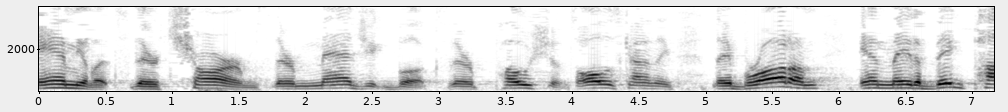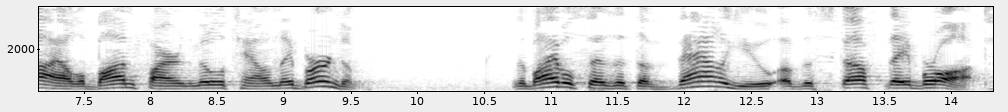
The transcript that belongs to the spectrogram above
amulets, their charms, their magic books, their potions, all those kind of things. They brought them and made a big pile, a bonfire in the middle of town, and they burned them. The Bible says that the value of the stuff they brought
